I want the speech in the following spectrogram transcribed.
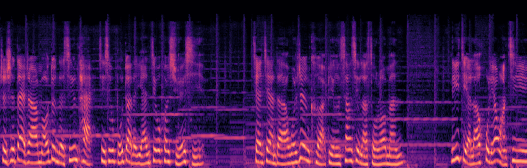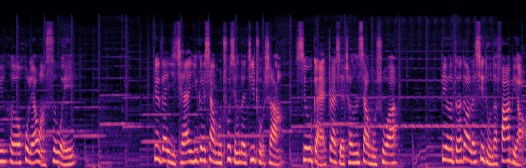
只是带着矛盾的心态进行不断的研究和学习。渐渐的，我认可并相信了所罗门。理解了互联网基因和互联网思维，并在以前一个项目雏形的基础上修改撰写成项目说，并得到了系统的发表。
